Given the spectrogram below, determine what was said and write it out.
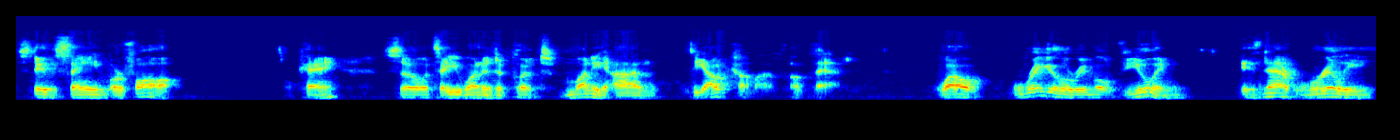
stay the same or fall. Okay. So let's say you wanted to put money on the outcome of, of that. Well, regular remote viewing is not really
